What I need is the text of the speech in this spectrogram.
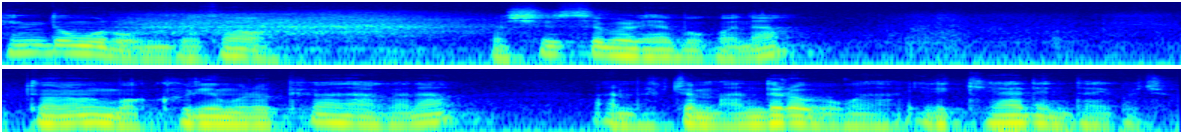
행동으로 옮겨서 뭐 실습을 해보거나 또는 뭐 그림으로 표현하거나 아니면 직접 만들어 보거나 이렇게 해야 된다 이거죠.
